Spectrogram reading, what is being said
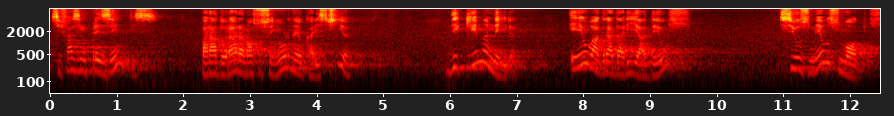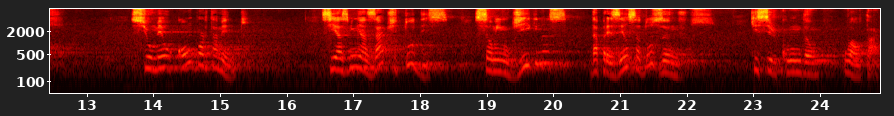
se fazem presentes para adorar a nosso Senhor na Eucaristia? De que maneira eu agradaria a Deus se os meus modos, se o meu comportamento, se as minhas atitudes são indignas da presença dos anjos que circundam o altar?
